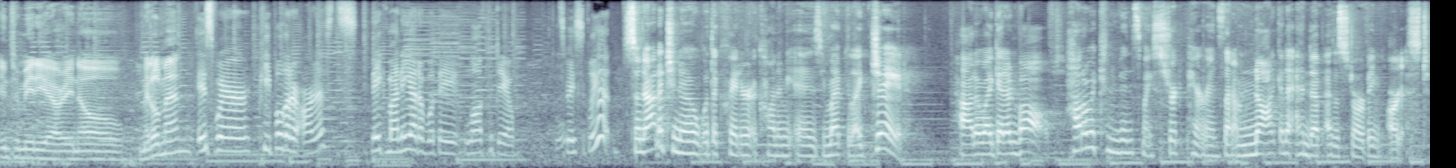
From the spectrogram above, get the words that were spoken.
intermediary, no middleman. Is where people that are artists make money out of what they love to do. That's basically it. So now that you know what the creator economy is, you might be like, Jade, how do I get involved? How do I convince my strict parents that I'm not gonna end up as a starving artist?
